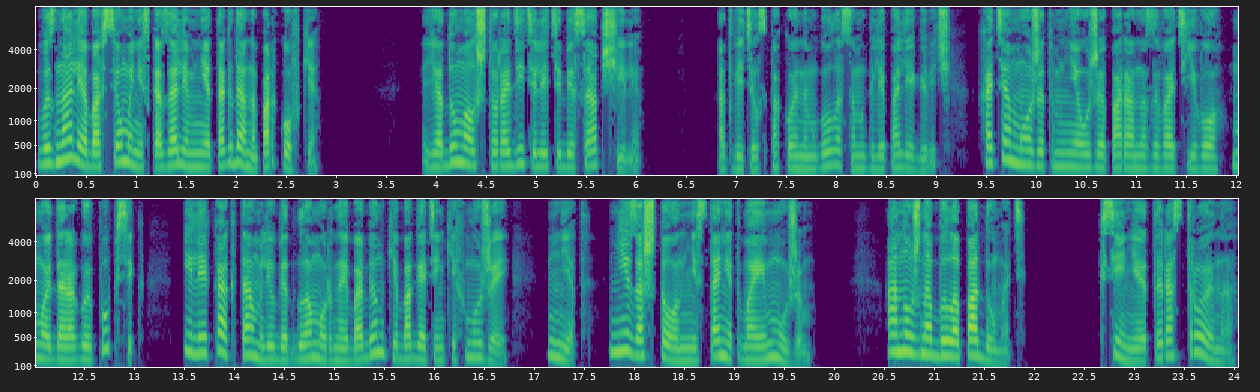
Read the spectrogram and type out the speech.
«Вы знали обо всем и не сказали мне тогда на парковке». «Я думал, что родители тебе сообщили», — ответил спокойным голосом Глеб Олегович. Хотя, может, мне уже пора называть его «мой дорогой пупсик», или как там любят гламурные бабёнки богатеньких мужей. Нет, ни за что он не станет моим мужем. А нужно было подумать. «Ксения, ты расстроена.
